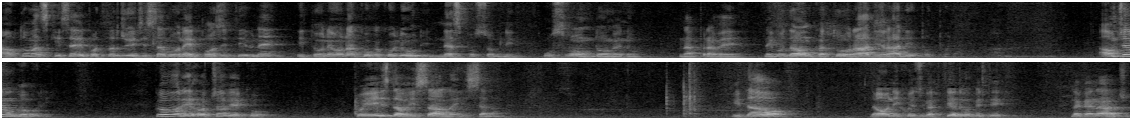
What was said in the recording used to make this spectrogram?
Automatski sebi potvrđujući samo one pozitivne i to ne onako kako ljudi, nesposobni u svom domenu naprave, nego da on kad to radi, radi je potpuno. A o čemu govori? Govori o čovjeku koji je izdao Isa i Senam. I dao da oni koji su ga htjeli ubiti, da ga nađu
